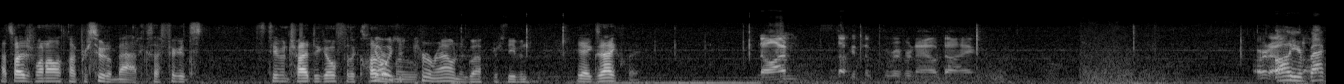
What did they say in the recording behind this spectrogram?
That's why I just went on with my pursuit of Matt, because I figured S- Steven tried to go for the You clever always move. just turn around and go after Steven. Yeah, exactly. No, I'm stuck in the river now, dying. Or no, Oh, your no. back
